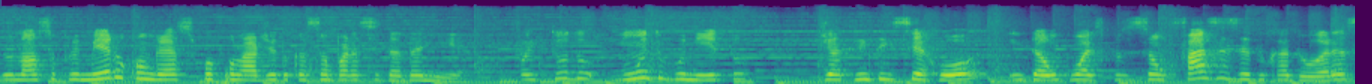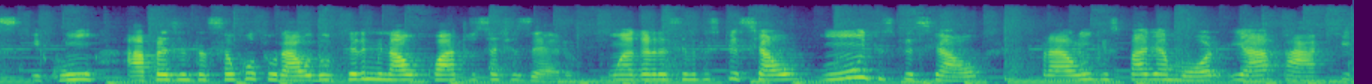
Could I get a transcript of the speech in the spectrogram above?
do nosso primeiro Congresso Popular de Educação para a Cidadania. Foi tudo muito bonito. Dia 30 encerrou, então, com a exposição Fases Educadoras e com a apresentação cultural do Terminal 470. Um agradecimento especial, muito especial, para a ONG Espalhe Amor e a APAC,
